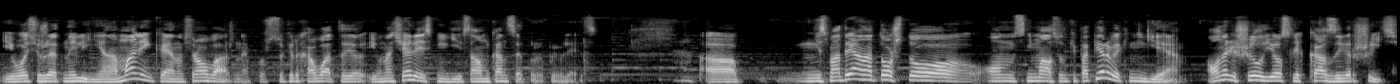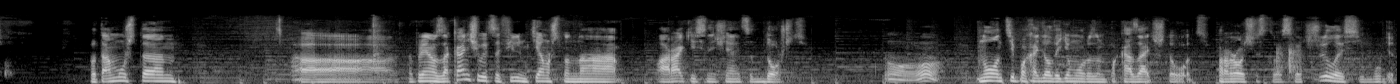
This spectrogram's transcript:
Его сюжетная линия, она маленькая, но все равно важная, потому что Суфир Хават и в начале есть книги, и в самом конце тоже появляется. Э, несмотря на то, что он снимал все-таки по первой книге, он решил ее слегка завершить. Потому что а, например, заканчивается фильм тем, что на Аракисе начинается дождь. О-о. Ну, он типа хотел таким образом показать, что вот пророчество свершилось и будет.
